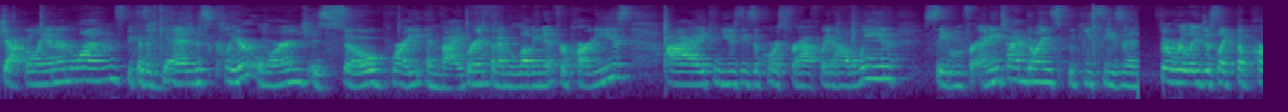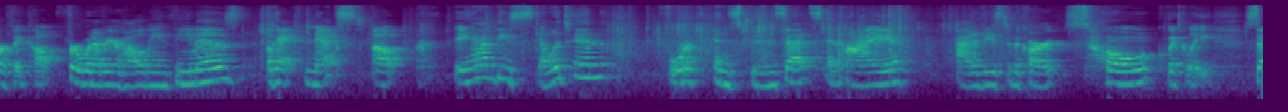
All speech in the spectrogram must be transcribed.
jack-o'-lantern ones because again, this clear orange is so bright and vibrant that I'm loving it for parties. I can use these, of course, for halfway to Halloween, save them for any time during spooky season. They're really just like the perfect cup for whatever your Halloween theme is. Okay, next up, they have these skeleton fork and spoon sets and I added these to the cart so quickly. So,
